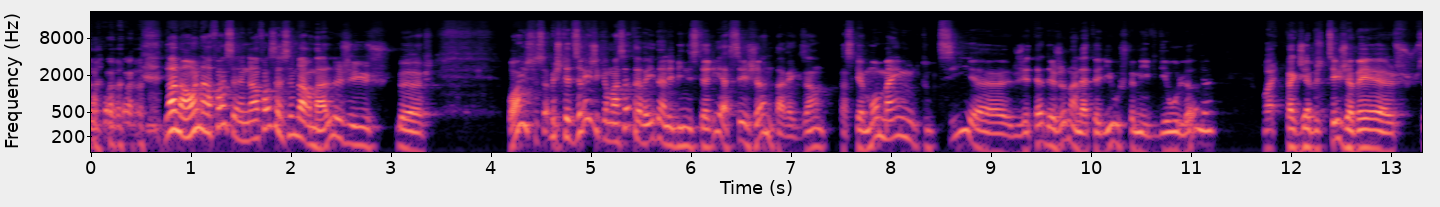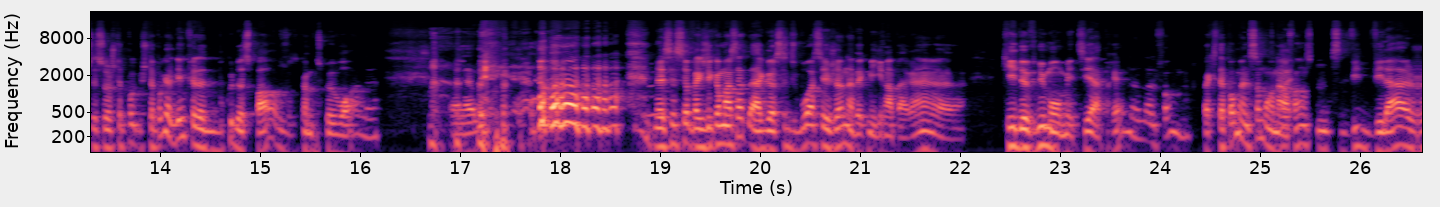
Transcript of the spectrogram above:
non, non, une enfance, une enfance assez normale. J'ai oui, c'est ça. Mais je te dirais que j'ai commencé à travailler dans l'ébénisterie assez jeune, par exemple. Parce que moi-même, tout petit, euh, j'étais déjà dans l'atelier où je fais mes vidéos là. là. Ouais. Fait que j'avais, tu sais, j'avais. Euh, c'est ça, j'étais pas, pas quelqu'un qui faisait beaucoup de sport, comme tu peux voir. Là. Euh, mais c'est ça. Fait que j'ai commencé à gosser du bois assez jeune avec mes grands-parents, qui est devenu mon métier après, là, dans le fond. Fait que c'était pas mal ça, mon enfance, une petite vie de village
